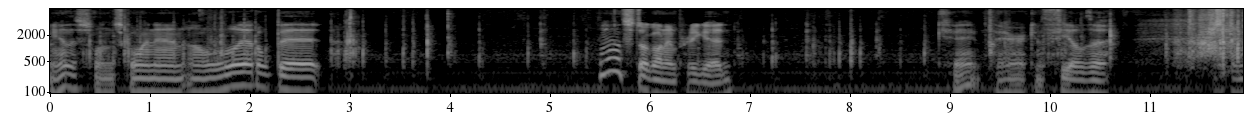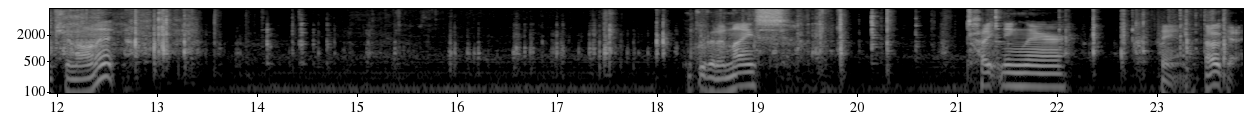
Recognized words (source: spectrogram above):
Yeah, this one's going in a little bit. Yeah, it's still going in pretty good. Okay, there I can feel the tension on it. Give it a nice tightening there. Bam. Okay.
